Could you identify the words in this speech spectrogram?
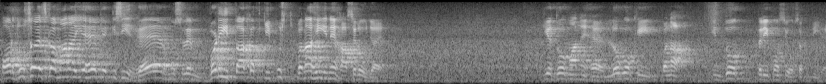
اور دوسرا اس کا معنی یہ ہے کہ کسی غیر مسلم بڑی طاقت کی پشت پناہ ہی انہیں حاصل ہو جائے۔ یہ دو معنی ہے لوگوں کی پناہ ان دو طریقوں سے ہو سکتی ہے۔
